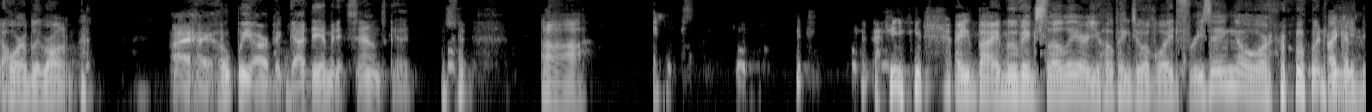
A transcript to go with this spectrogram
horribly wrong I, I hope we are, but god damn it, it sounds good. Uh, are you, are you by moving slowly? Are you hoping to avoid freezing, or what I you- can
